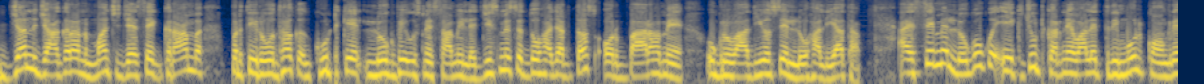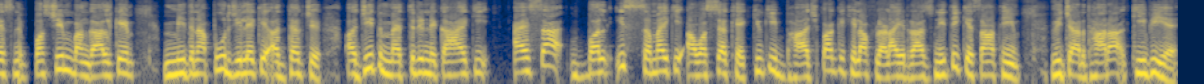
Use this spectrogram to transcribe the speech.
जन जागरण मंच जैसे ग्राम प्रतिरोधक गुट के लोग भी उसमें शामिल है, जिसमें से 2010 और 12 में उग्रवादियों से लोहा लिया था। ऐसे में लोगों को एकजुट करने वाले तृणमूल कांग्रेस ने पश्चिम बंगाल के मिदनापुर ज़िले के अध्यक्ष अजीत मैत्री ने कहा है कि ऐसा बल इस समय की आवश्यक है क्योंकि भाजपा के खिलाफ लड़ाई राजनीति के साथ ही विचारधारा की भी है।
